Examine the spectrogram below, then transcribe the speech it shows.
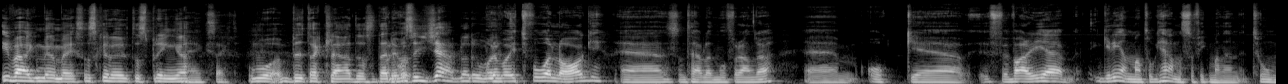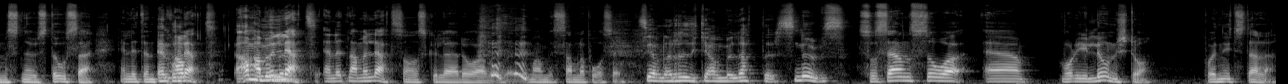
iväg med mig så skulle jag ut och springa Ja, och byta kläder och sådär. Det det var så jävla Och det roligt. var ju två lag eh, som tävlade mot varandra. Ehm, och eh, för varje gren man tog hem så fick man en tom snusdosa. En liten En am- polett. amulett. amulett. En liten amulett som skulle då eh, man samla på sig. Så jävla rika amuletter. Snus. Så sen så eh, var det ju lunch då. På ett nytt ställe.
